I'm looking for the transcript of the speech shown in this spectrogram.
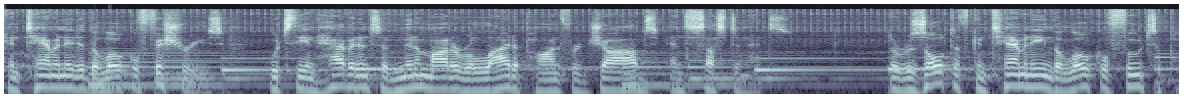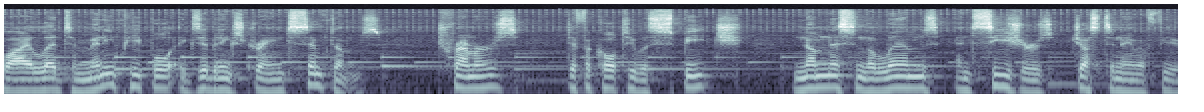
contaminated the local fisheries, which the inhabitants of Minamata relied upon for jobs and sustenance. The result of contaminating the local food supply led to many people exhibiting strange symptoms, tremors, difficulty with speech, numbness in the limbs, and seizures, just to name a few.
